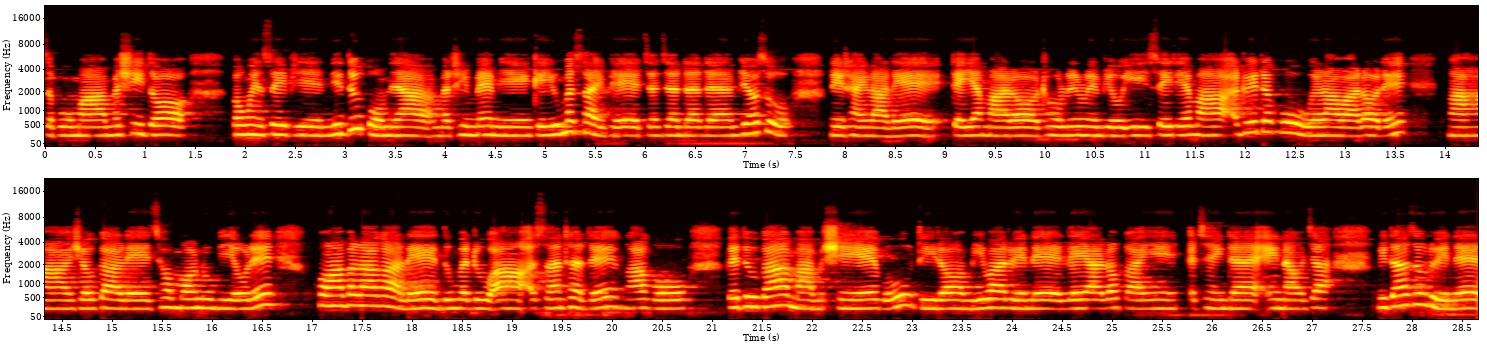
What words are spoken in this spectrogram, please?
စပူမှာမရှိတော့ ဘဝင်စိတ်ဖြင့်မြေသူကိုမြမထီမဲ့မြင်ဂယုမဆိုင်ဖဲကြံကြံတန်တန်ပြောဆိုနေထိုင်လာတဲ့တရက်မှာတော့ထိုလင်းရင်ပြိုဤစိတ်ထဲမှာအတွေ့တစ်ခုဝင်လာပါတော့တယ်ငါဟာရုပ်ကလည်းချောမောနုပြိုတ ယ်ခွန်အားပလားကလည်းသူမတူအောင်အစမ်းထက်တယ်ငါကိုဘယ်သူကမှမရှင်ရဲဘူးဒီတော့မိဘတွေနဲ့လေယာလောက်ကရင်အချိန်တန်အိမ်အောင်ကြမိသားစုတွေနဲ့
